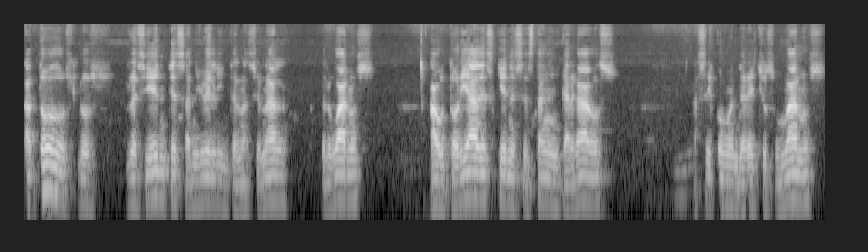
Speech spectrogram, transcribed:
a todos los residentes a nivel internacional, peruanos, autoridades quienes están encargados, así como en derechos humanos,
